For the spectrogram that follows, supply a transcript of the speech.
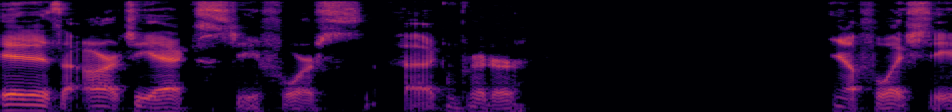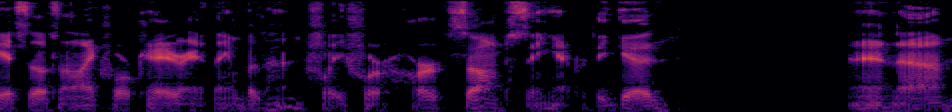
it is a RTX GeForce uh, converter. You know, full HD, so it's not like 4K or anything, but hopefully for hertz, so I'm seeing it pretty good. And um,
